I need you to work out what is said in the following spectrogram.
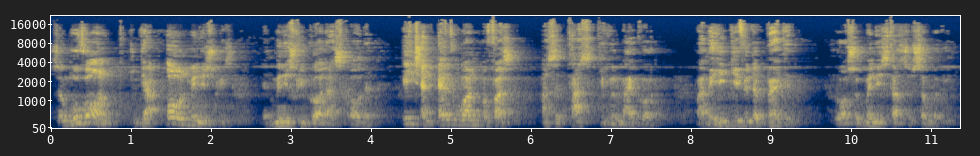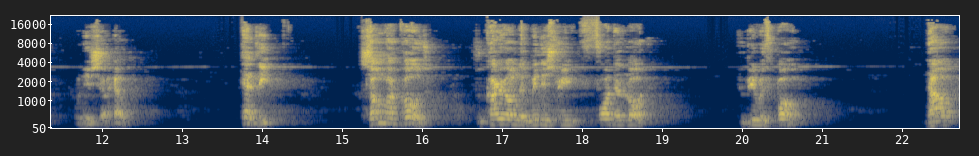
So move on to their own ministries, the ministry God has called them. Each and every one of us has a task given by God. But may He give you the burden to also minister to somebody who needs your help. Thirdly, Some are called to carry on the ministry for the Lord, to be with Paul. Now,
